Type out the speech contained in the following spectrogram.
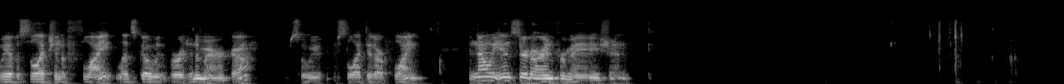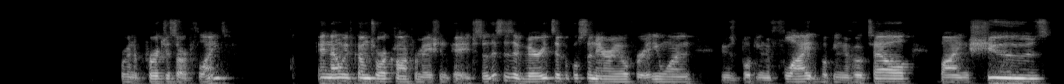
We have a selection of flight. Let's go with Virgin America. So we've selected our flight. And now we insert our information. We're going to purchase our flight. And now we've come to our confirmation page. So this is a very typical scenario for anyone who's booking a flight, booking a hotel, buying shoes,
